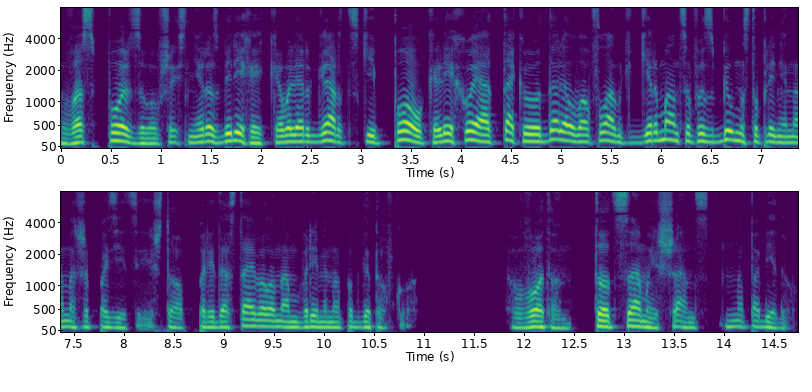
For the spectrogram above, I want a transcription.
Воспользовавшись неразберихой, кавалергардский полк лихой атакой ударил во фланг германцев и сбил наступление на наши позиции, что предоставило нам время на подготовку. Вот он, тот самый шанс на победу.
